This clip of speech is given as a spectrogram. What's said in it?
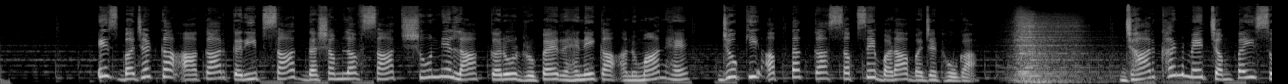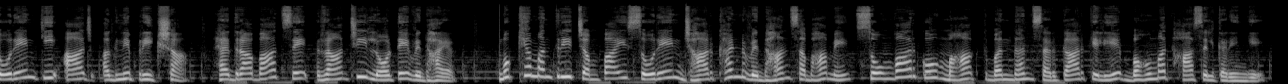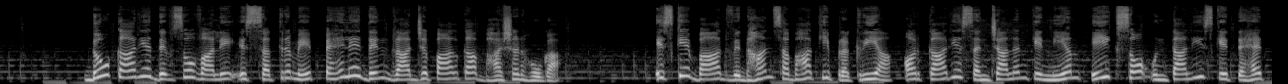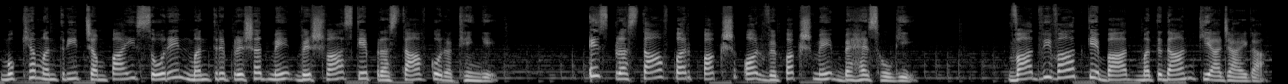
इस बजट का आकार करीब सात दशमलव सात शून्य लाख करोड़ रुपए रहने का अनुमान है, जो कि अब तक का सबसे बड़ा बजट होगा। झारखंड में चंपई सोरेन की आज अग्नि परीक्षा हैदराबाद से रांची लौटे विधायक। मुख्यमंत्री चंपाई सोरेन झारखंड विधानसभा में सोमवार को महागठबंधन सरकार के लिए बहुमत हासिल करेंगे। दो कार्य दिवसों वाले इस सत्र में पहले दिन राज्यपाल का भाषण होगा। इसके बाद विधानसभा की प्रक्रिया और कार्य संचालन के नियम एक सौ उनतालीस के तहत मुख्यमंत्री चंपाई सोरेन मंत्रिपरिषद में विश्वास के प्रस्ताव को रखेंगे। इस प्रस्ताव पर पक्ष और विपक्ष में बहस होगी। वाद विवाद के बाद मतदान किया जाएगा।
